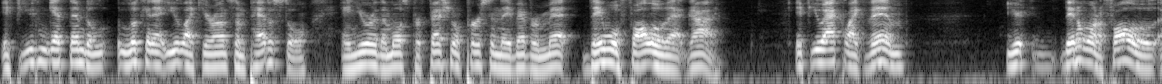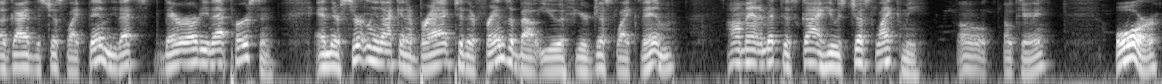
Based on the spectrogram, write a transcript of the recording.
if you can get them to looking at you like you're on some pedestal and you're the most professional person they've ever met, they will follow that guy if you act like them, you're they don't want to follow a guy that's just like them. That's they're already that person, and they're certainly not going to brag to their friends about you if you're just like them. Oh man, I met this guy. He was just like me. Oh, okay. Or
